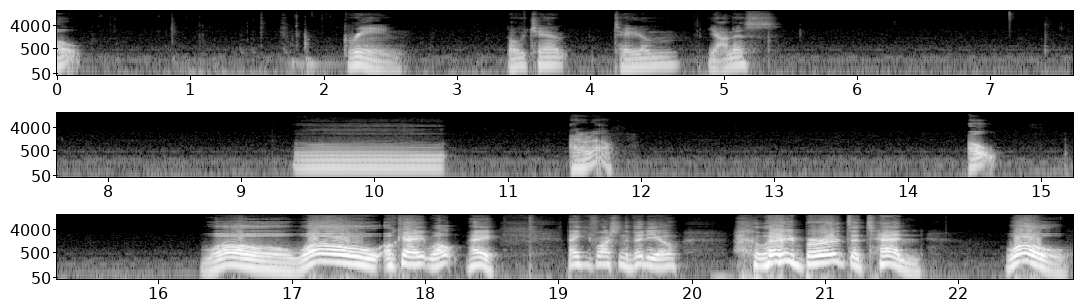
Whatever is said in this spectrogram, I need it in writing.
Oh. Green. Beauchamp, Tatum, Giannis. I don't know. Oh. Whoa, whoa. Okay, well, hey, thank you for watching the video. Larry Bird to 10. Whoa.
